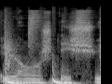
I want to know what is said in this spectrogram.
l'ange déchu.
